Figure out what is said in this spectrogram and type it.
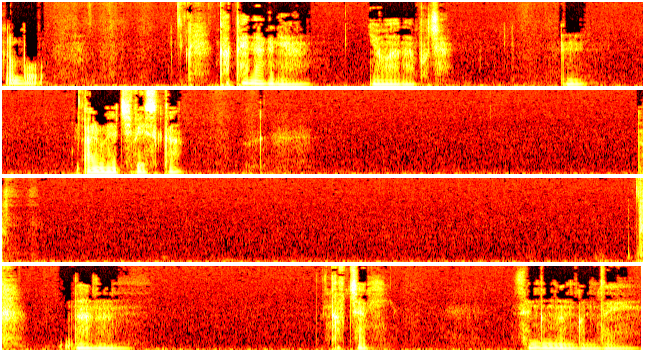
그럼 뭐, 카페나 그냥 영화나 보자. 응. 아니면 그냥 집에 있을까? 갑자기 생각난 건데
